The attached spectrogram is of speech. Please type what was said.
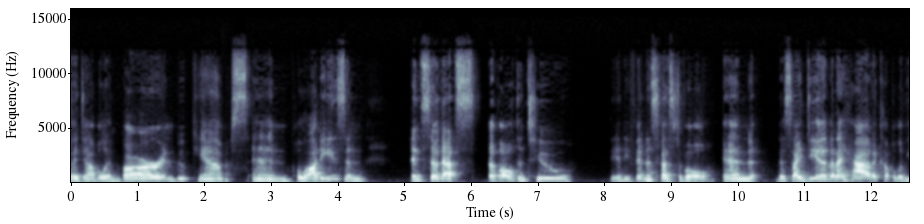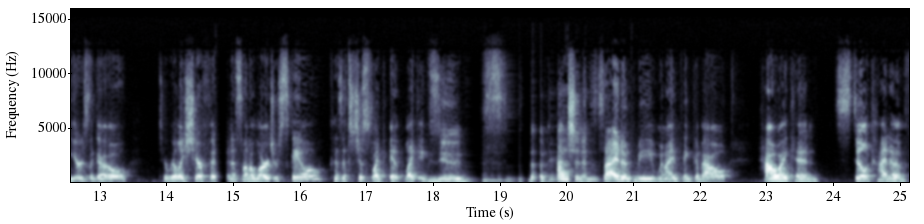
I dabble in barre and boot camps and Pilates and and so that's evolved into the Indy Fitness Festival and this idea that I had a couple of years ago to really share fitness on a larger scale because it's just like it like exudes the passion inside of me when I think about how I can still kind of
